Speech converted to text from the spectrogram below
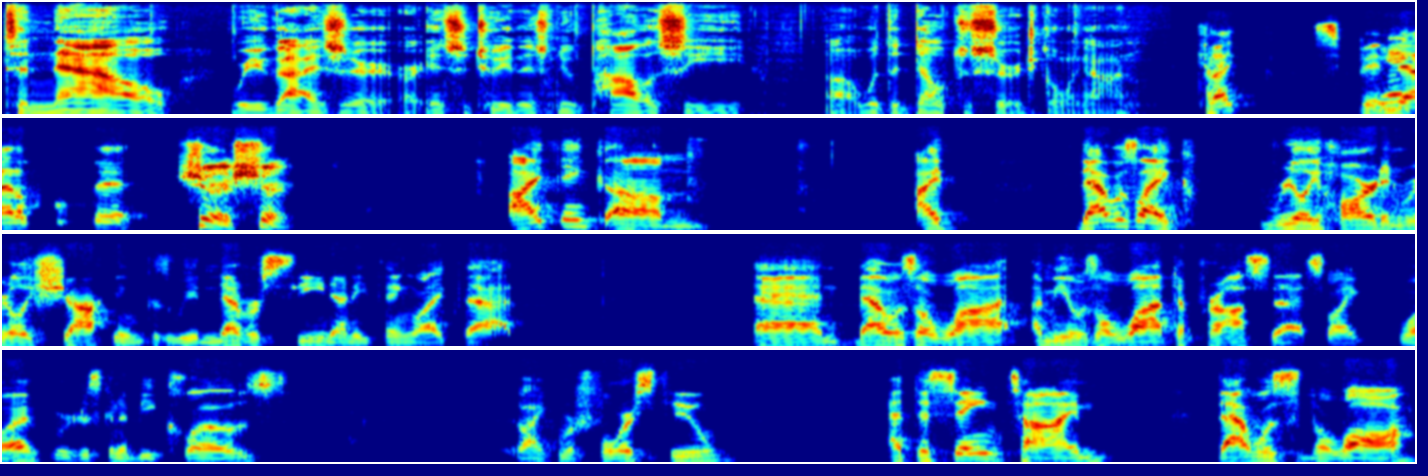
to now, where you guys are, are instituting this new policy uh, with the Delta surge going on? Can I spin yeah. that a little bit? Sure, sure. I think um, I that was like really hard and really shocking because we had never seen anything like that and that was a lot i mean it was a lot to process like what we're just going to be closed like we're forced to at the same time that was the law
